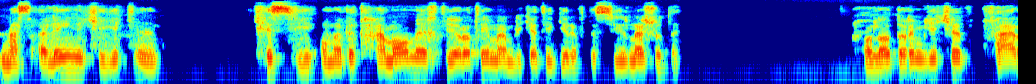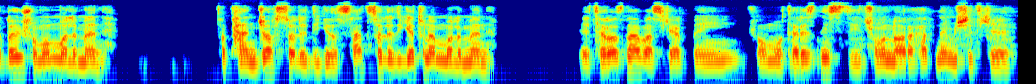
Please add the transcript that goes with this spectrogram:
مسئله اینه که یک کسی اومده تمام اختیارات این مملکتی گرفته سیر نشده. حالا داره میگه که فردای شما مال منه. تا پنجاه سال دیگه تا صد سال دیگه تونم مال منه. اعتراض نباید کرد به این. شما معترض نیستید. شما ناراحت نمیشید که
